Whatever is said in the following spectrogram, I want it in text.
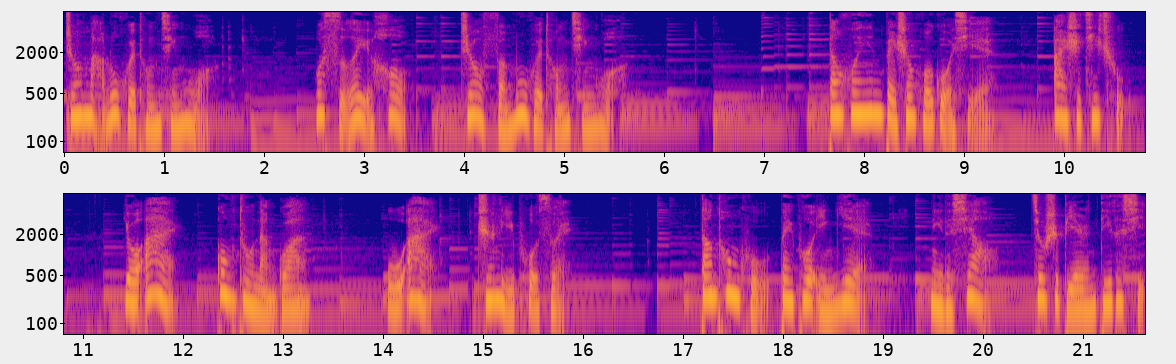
只有马路会同情我。我死了以后，只有坟墓会同情我。当婚姻被生活裹挟，爱是基础，有爱共度难关。无爱，支离破碎。当痛苦被迫营业，你的笑就是别人滴的血。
